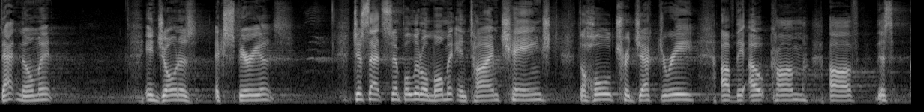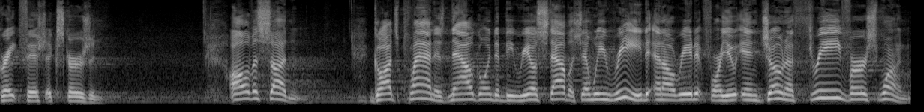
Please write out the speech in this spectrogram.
That moment in Jonah's experience, just that simple little moment in time changed the whole trajectory of the outcome of this great fish excursion. All of a sudden, God's plan is now going to be reestablished. And we read, and I'll read it for you in Jonah 3, verse 1,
